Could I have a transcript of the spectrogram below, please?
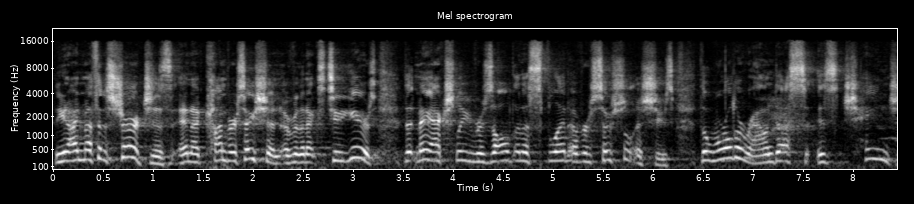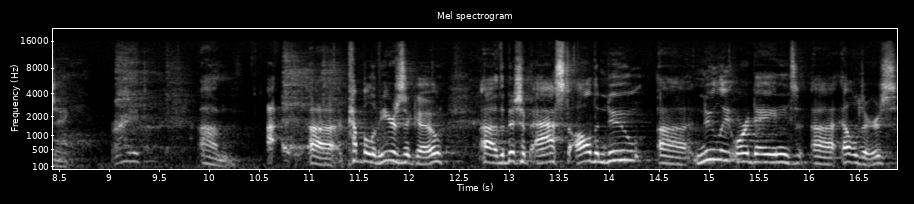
The United Methodist Church is in a conversation over the next two years that may actually result in a split over social issues. The world around us is changing, right? Um, uh, a couple of years ago, uh, the bishop asked all the new, uh, newly ordained uh, elders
